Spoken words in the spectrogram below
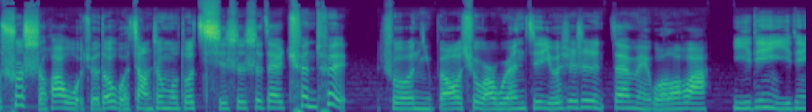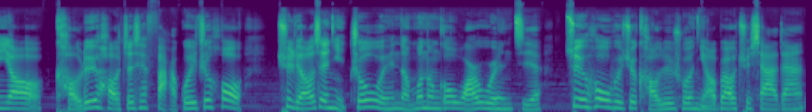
说实话，我觉得我讲这么多其实是在劝退，说你不要去玩无人机，尤其是在美国的话，一定一定要考虑好这些法规之后，去了解你周围能不能够玩无人机，最后会去考虑说你要不要去下单。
